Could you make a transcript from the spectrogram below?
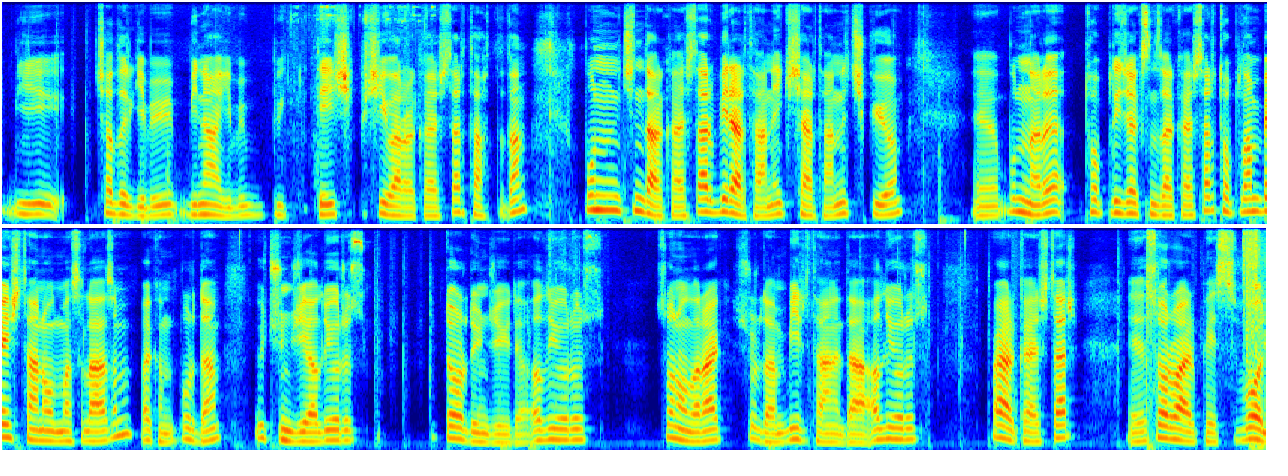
bir çadır gibi bir bina gibi bir değişik bir şey var arkadaşlar tahtadan. Bunun içinde arkadaşlar birer tane ikişer tane çıkıyor. Ee, bunları toplayacaksınız arkadaşlar. Toplam 5 tane olması lazım. Bakın burada üçüncüyü alıyoruz. Dördüncüyü de alıyoruz. Son olarak şuradan bir tane daha alıyoruz. Ve arkadaşlar e, Survivor Pass Vol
